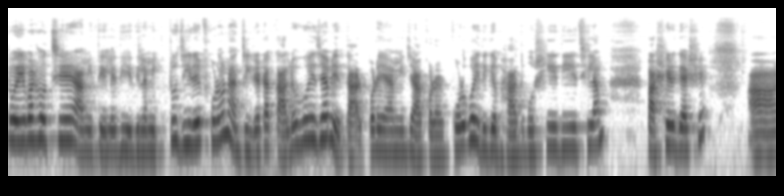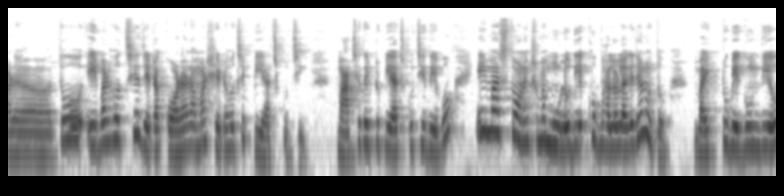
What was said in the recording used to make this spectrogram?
তো এবার হচ্ছে আমি তেলে দিয়ে দিলাম একটু জিরে ফোড়ন আর জিরেটা কালো হয়ে যাবে, তারপরে আমি যা করার করব এদিকে ভাত বসিয়ে দিয়েছিলাম পাশের গ্যাসে। আর তো এবার হচ্ছে যেটা করার আমার সেটা হচ্ছে পেঁয়াজ কুচি। মাছে তো একটু পেঁয়াজ কুচি দেবো। এই মাছ তো অনেক সময় মূলো দিয়ে খুব ভালো লাগে, জানো তো? বা একটু বেগুন দিয়েও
